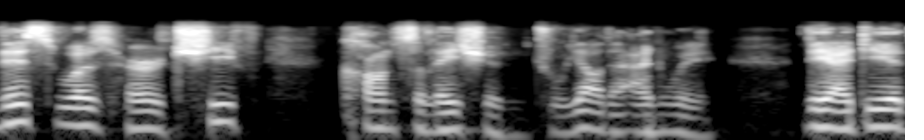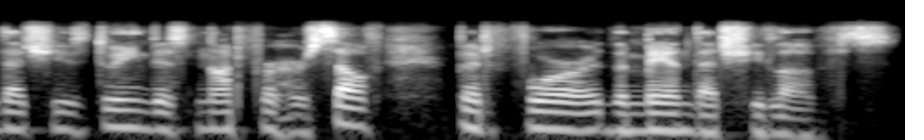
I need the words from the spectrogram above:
This was her chief consolation, 主要的安慰, the idea that she's doing this not for herself, but for the man that she loves.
